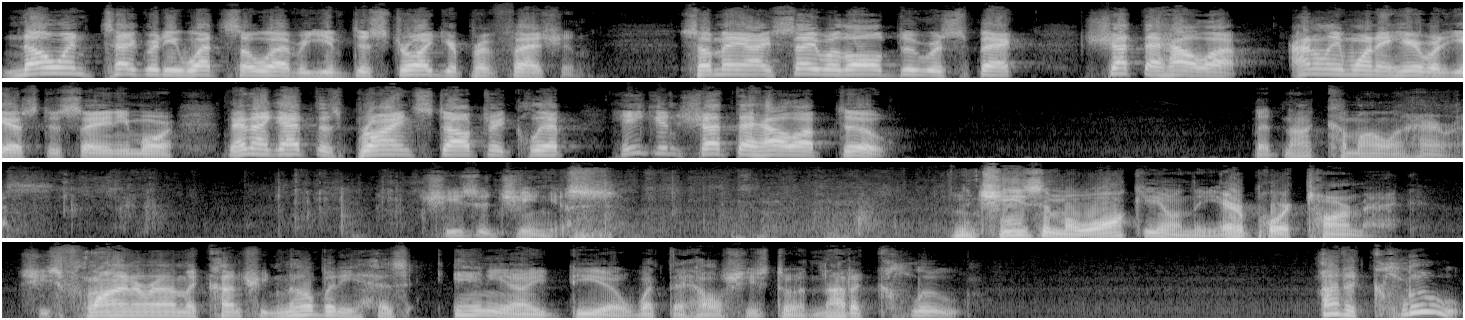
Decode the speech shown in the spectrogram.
No integrity whatsoever. You've destroyed your profession. So may I say with all due respect, shut the hell up. I don't even want to hear what he has to say anymore. Then I got this Brian Stelter clip. He can shut the hell up too. But not Kamala Harris. She's a genius. And she's in Milwaukee on the airport tarmac. She's flying around the country. Nobody has any idea what the hell she's doing. Not a clue. Not a clue.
